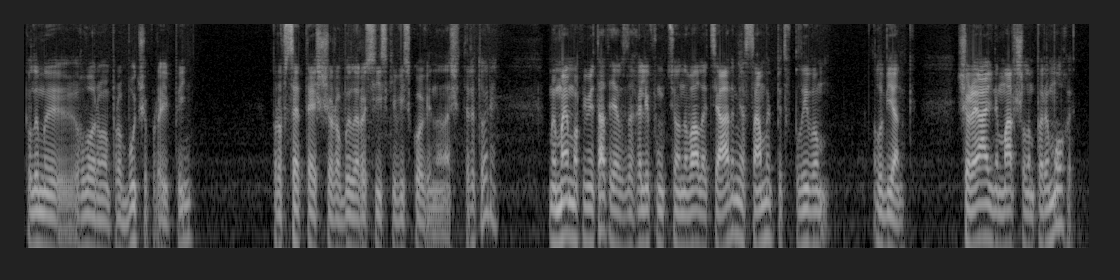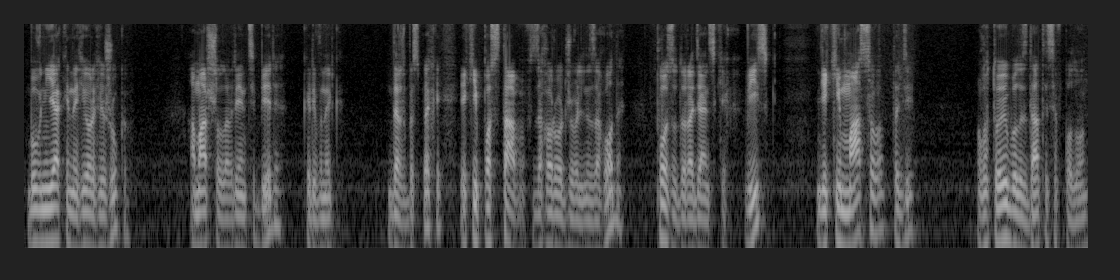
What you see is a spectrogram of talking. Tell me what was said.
коли ми говоримо про Бучу, про Ірпінь, про все те, що робили російські військові на нашій території, ми маємо пам'ятати, як взагалі функціонувала ця армія саме під впливом Луб'янки. Що реальним маршалом перемоги був ніякий не Георгій Жуков, а маршал Лаврентій Берія, керівник держбезпеки, який поставив загороджувальні загони позаду радянських військ, які масово тоді готові були здатися в полон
